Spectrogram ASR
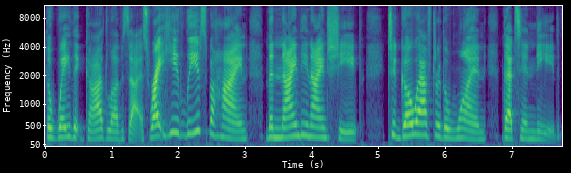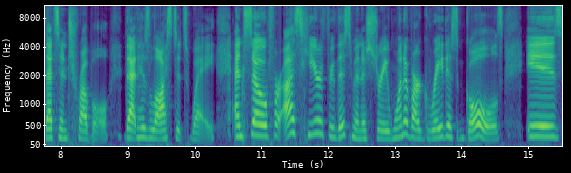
the way that God loves us, right? He leaves behind the 99 sheep to go after the one that's in need, that's in trouble, that has lost its way. And so, for us here through this ministry, one of our greatest goals is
